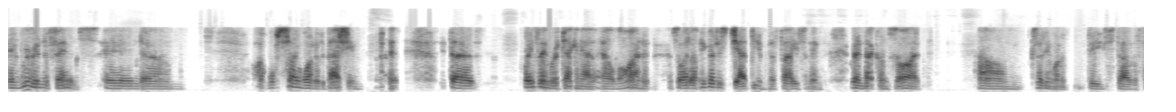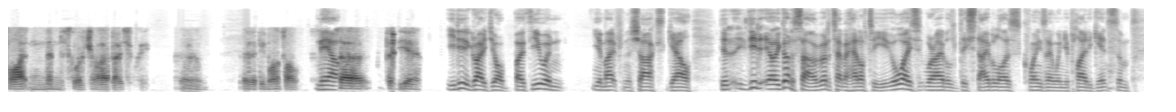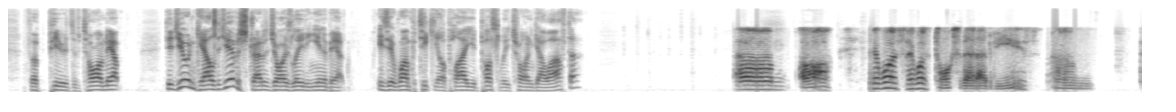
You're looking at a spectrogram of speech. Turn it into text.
and we were in defence, and um, I was so wanted to bash him. But the Queensland were attacking our, our line, and so I, I think I just jabbed him in the face and then ran back on side because I didn't want to be start of the fight and them to score a try, basically. Um, that'd be my fault. Now, So, but yeah. you did a great job, both you and your mate from the Sharks, Gal. Did you did? I got to say, I've got to take my hat off to you. You always were able to destabilise Queensland when you played against them for periods of time. Now, did you and Gal? Did you ever strategise leading in about? Is there one particular player you'd possibly try and go after? Um, oh, there was there was talks of that over the years. Um,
